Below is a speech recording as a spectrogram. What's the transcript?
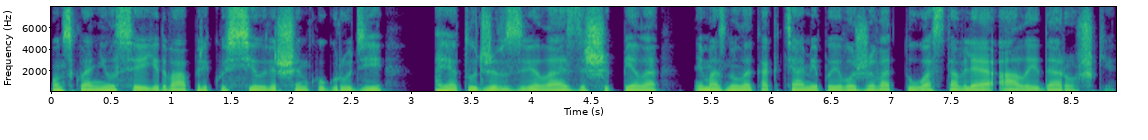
Он склонился и едва прикусил вершинку груди, а я тут же взвелась, зашипела и мазнула когтями по его животу, оставляя алые дорожки,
